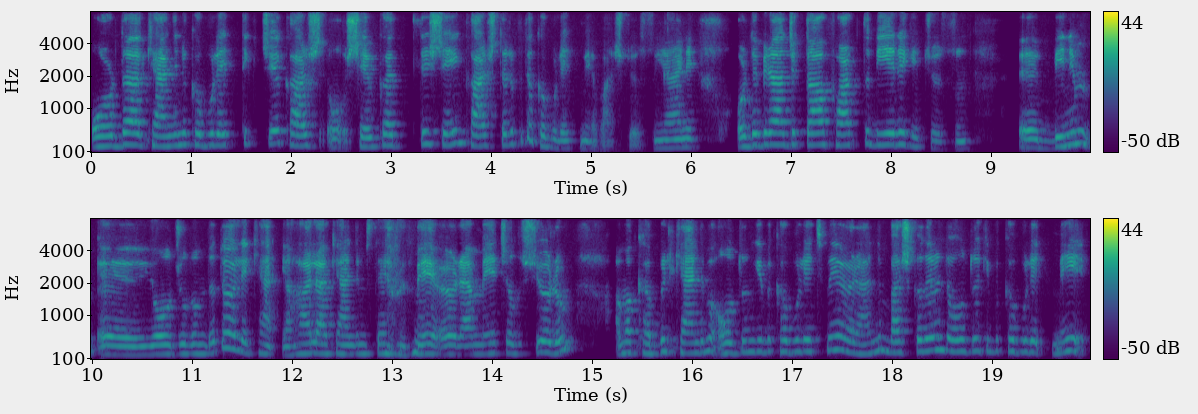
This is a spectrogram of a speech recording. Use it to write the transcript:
orada kendini kabul ettikçe karşı o şefkatli şeyin karşı tarafı da kabul etmeye başlıyorsun. Yani orada birazcık daha farklı bir yere geçiyorsun. E, benim e, yolculuğumda da öyle ya hala kendimi sevmeye, öğrenmeye çalışıyorum. Ama kabul kendimi olduğum gibi kabul etmeyi öğrendim. Başkalarını da olduğu gibi kabul etmeyi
